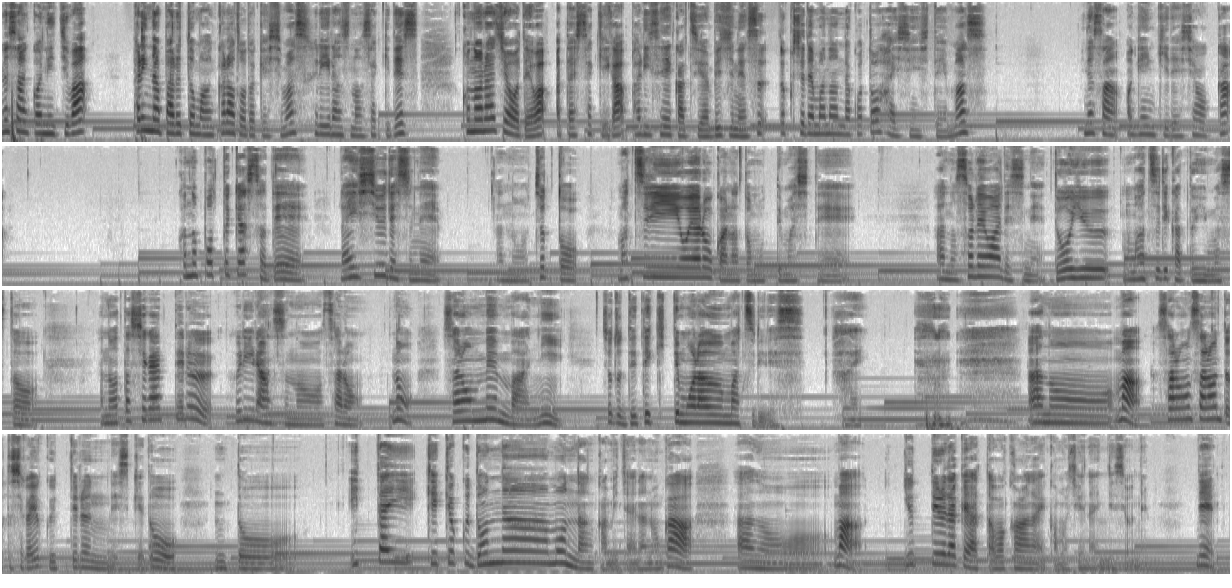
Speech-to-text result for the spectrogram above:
皆さんこんにちは。パリナパルトマンからお届けします。フリーランスのさきです。このラジオでは私さきがパリ生活やビジネス、読書で学んだことを配信しています。皆さんお元気でしょうか？このポッドキャストで来週ですね、あの、ちょっと祭りをやろうかなと思ってまして、あの、それはですね、どういう祭りかと言いますと、あの、私がやってるフリーランスのサロン、のサロンメンバーにちょっと出てきてもらう祭りです。はい。あのー、まあ、サロンサロンって私がよく言ってるんですけど、うんと、一体結局どんなもんなんかみたいなのが、あのー、まあ、言ってるだけだったらわからないかもしれないんですよね。で、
